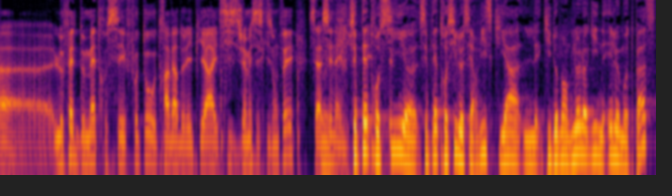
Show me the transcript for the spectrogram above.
Euh, le fait de mettre ces photos au travers de l'API, si jamais c'est ce qu'ils ont fait, c'est assez oui. naïf. C'est peut-être aussi, euh, c'est peut-être aussi le service qui a, qui demande le login et le mot de passe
